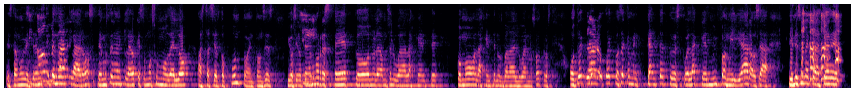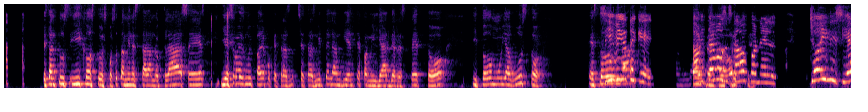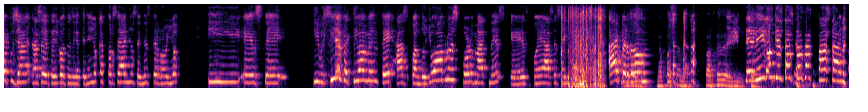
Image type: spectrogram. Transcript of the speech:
está muy bien. tenemos que tener claro, tenemos que tener claro que somos un modelo hasta cierto punto. Entonces, digo, si no tenemos respeto, no le damos el lugar a la gente, cómo la gente nos va a dar el lugar a nosotros. Otra, otra cosa que me encanta de tu escuela, que es muy familiar, o sea, tienes una clase de... Están tus hijos, tu esposo también está dando clases y eso es muy padre porque se transmite el ambiente familiar de respeto y todo muy a gusto. sí, fíjate que ahorita hemos estado con el, yo inicié, pues ya hace, te digo, desde que tenía yo 14 años en este rollo, y este, y sí, efectivamente, cuando yo abro Sport Madness, que fue hace seis años, ay, perdón. No, pasa nada, parte de... Te digo que estas cosas pasan.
